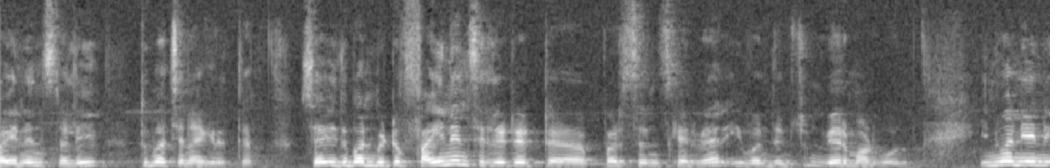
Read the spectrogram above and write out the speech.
ಫೈನಾನ್ಸ್ನಲ್ಲಿ ತುಂಬ ಚೆನ್ನಾಗಿರುತ್ತೆ. ಸೊ ಇದು ಬಂದುಬಿಟ್ಟು finance related persons can wear even gemstone wear ಮಾಡ್ಬೋದು. ಇನ್ನೊಂದು ಏನು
